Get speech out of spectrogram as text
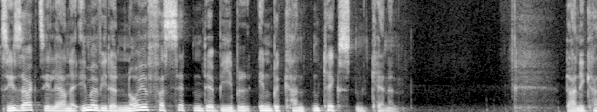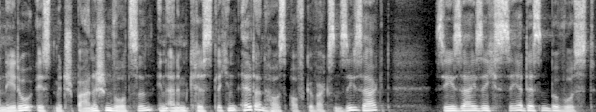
Sie sagt, sie lerne immer wieder neue Facetten der Bibel in bekannten Texten kennen. Dani Canedo ist mit spanischen Wurzeln in einem christlichen Elternhaus aufgewachsen. Sie sagt, sie sei sich sehr dessen bewusst,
